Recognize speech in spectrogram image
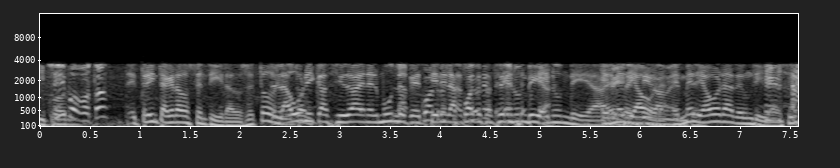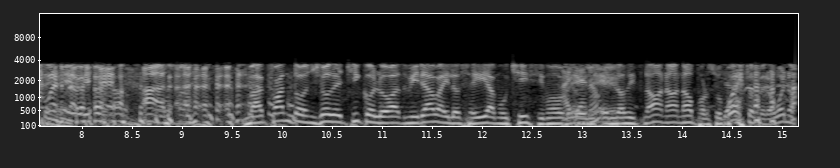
y por Sí, Bogotá. eh, 30 grados centígrados. Es todo la todo- única ciudad en el mundo Las que tiene las cuatro estaciones en un día. En un día, En media hora, en media hora de un día. sí. Ah, McFanton, yo de chico lo admiraba y lo seguía muchísimo. Ah, ¿ya en- no? en los no, no, no, por supuesto, pero bueno,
